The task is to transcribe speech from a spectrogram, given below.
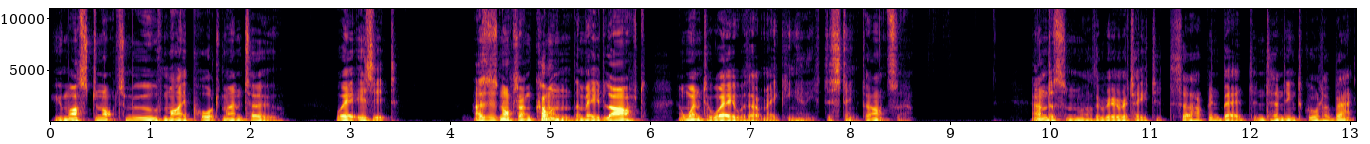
You must not move my portmanteau. Where is it? As is not uncommon, the maid laughed and went away without making any distinct answer. Anderson, rather irritated, sat up in bed, intending to call her back,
